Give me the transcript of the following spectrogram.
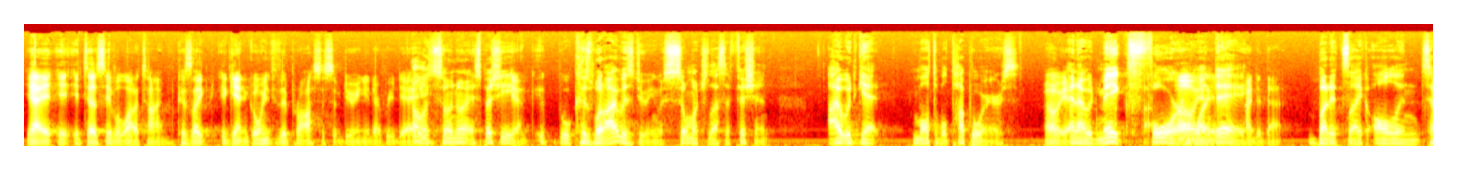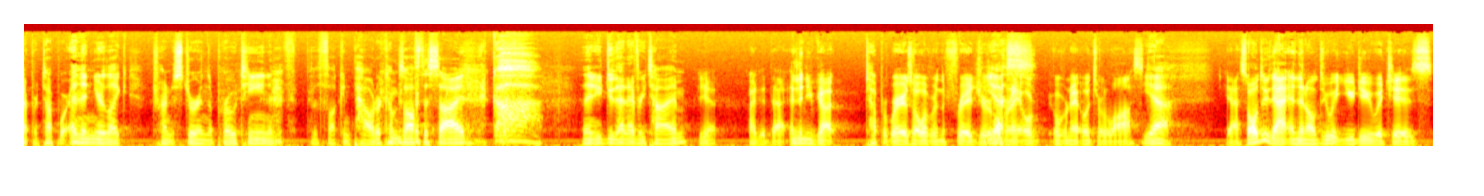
yeah, it, it, it does save a lot of time because, like, again, going through the process of doing it every day. Oh, it's so annoying, especially Yeah. because what I was doing was so much less efficient. I would get multiple Tupperwares. Oh, yeah. And I would make four oh, in yeah, one yeah. day. I did that. But it's like all in separate Tupperware, and then you're like trying to stir in the protein, and the fucking powder comes off the side. Ah, and then you do that every time. yeah, I did that. And then you've got Tupperwares all over in the fridge. Or Yes. overnight o- overnight oats are lost. Yeah. Yeah, so I'll do that, and then I'll do what you do, which is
